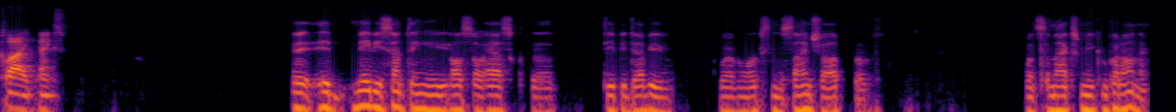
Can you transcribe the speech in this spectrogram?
Clyde, thanks. It, it may be something you also ask the DPW, whoever works in the sign shop of what's the maximum you can put on there?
